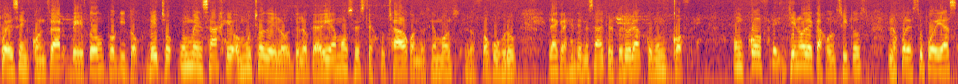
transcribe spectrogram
puedes encontrar de todo un poquito. De hecho, un mensaje o mucho de lo, de lo que habíamos este, escuchado cuando hacíamos los focus group era que la gente pensaba que el Perú era como un cofre un cofre lleno de cajoncitos, los cuales tú podías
